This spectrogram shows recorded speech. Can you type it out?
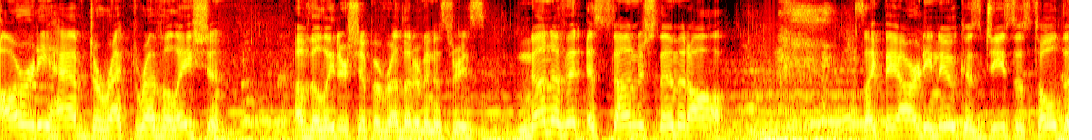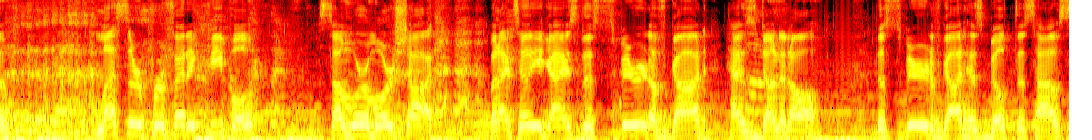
already have direct revelation of the leadership of Red Letter Ministries. None of it astonished them at all. It's like they already knew because Jesus told them. Lesser prophetic people, some were more shocked. But I tell you guys, the Spirit of God has done it all. The Spirit of God has built this house.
